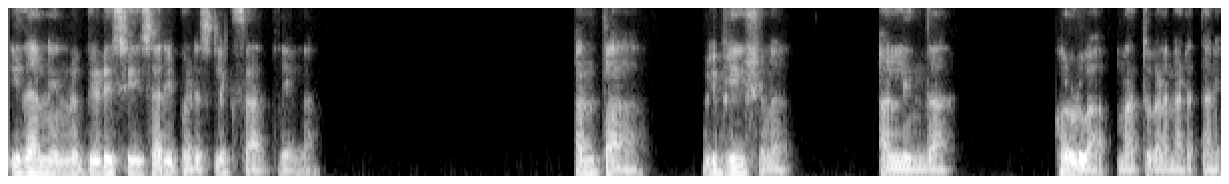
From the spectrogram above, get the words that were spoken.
ಇದನ್ನು ಇನ್ನು ಬಿಡಿಸಿ ಸರಿಪಡಿಸ್ಲಿಕ್ಕೆ ಸಾಧ್ಯ ಇಲ್ಲ. ಅಂತ ವಿಭೀಷಣ ಅಲ್ಲಿಂದ ಹೊರಡುವ ಮಾತುಗಳನ್ನಾಡ್ತಾನೆ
